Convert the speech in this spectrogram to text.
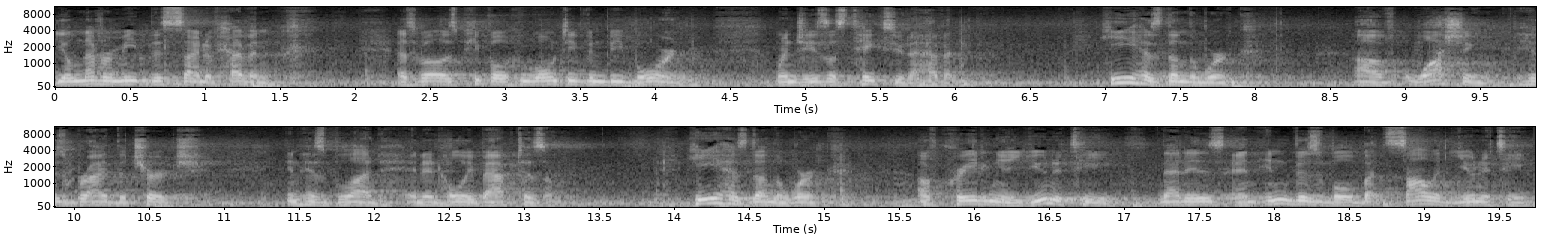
you'll never meet this side of heaven, as well as people who won't even be born when Jesus takes you to heaven. He has done the work of washing his bride, the church, in his blood and in holy baptism. He has done the work of creating a unity that is an invisible but solid unity,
